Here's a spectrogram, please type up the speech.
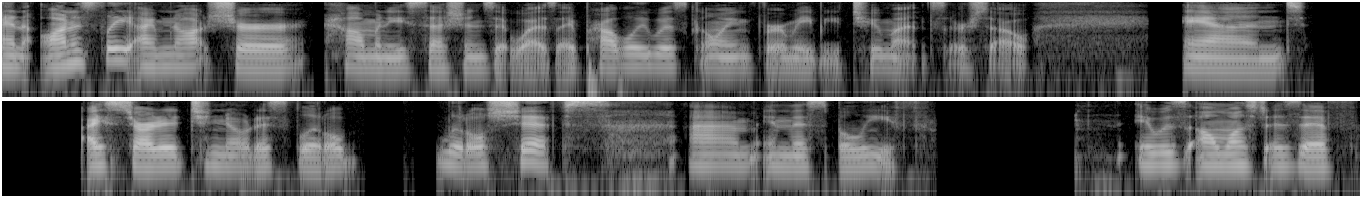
and honestly, I'm not sure how many sessions it was. I probably was going for maybe two months or so. And I started to notice little little shifts um, in this belief. It was almost as if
